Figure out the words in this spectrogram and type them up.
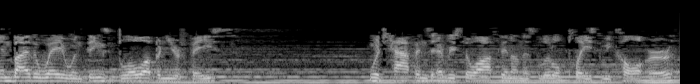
And by the way, when things blow up in your face, which happens every so often on this little place we call Earth,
